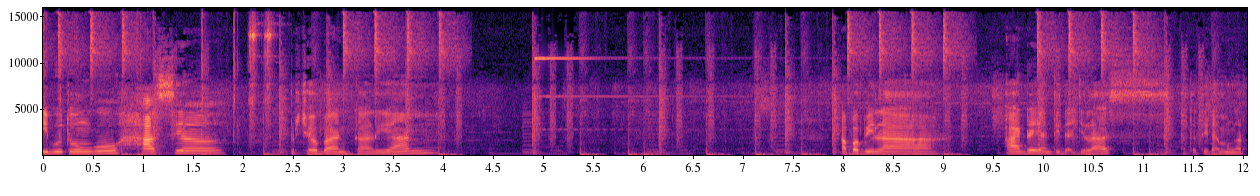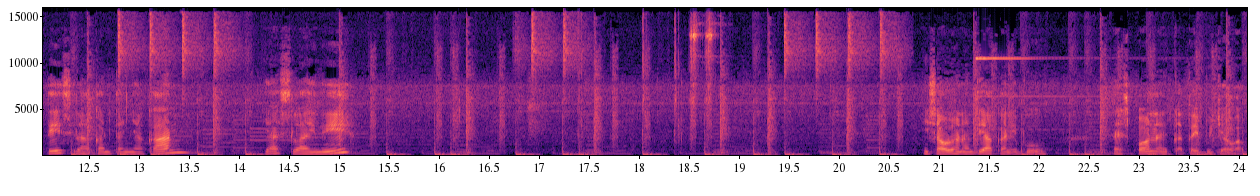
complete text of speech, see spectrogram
Ibu tunggu hasil percobaan kalian. Apabila ada yang tidak jelas atau tidak mengerti, silahkan tanyakan ya setelah ini. Insya Allah nanti akan ibu respon atau ibu jawab.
